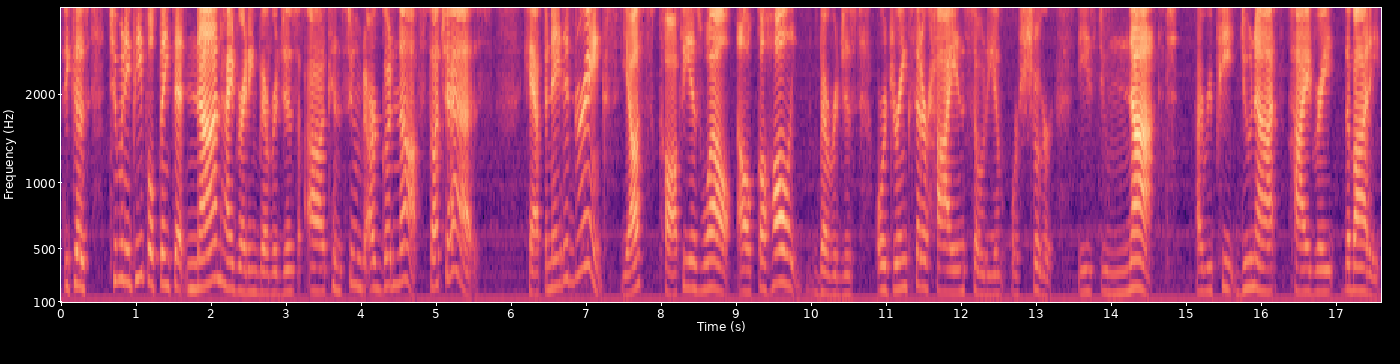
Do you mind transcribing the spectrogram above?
because too many people think that non hydrating beverages uh, consumed are good enough, such as caffeinated drinks, yes, coffee as well, alcoholic beverages, or drinks that are high in sodium or sugar. These do not, I repeat, do not hydrate the body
